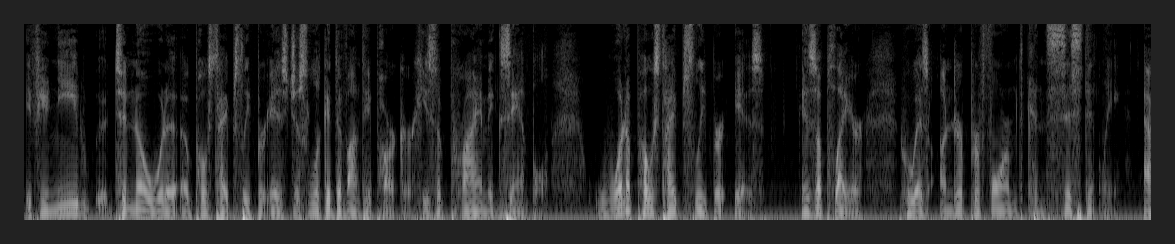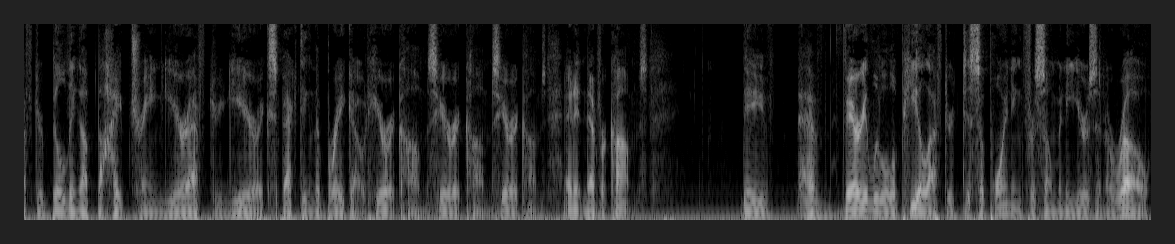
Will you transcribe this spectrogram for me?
if you need to know what a, a post type sleeper is, just look at DeVante Parker. He's a prime example. What a post type sleeper is, is a player who has underperformed consistently after building up the hype train year after year, expecting the breakout. Here it comes, here it comes, here it comes, and it never comes. They have very little appeal after disappointing for so many years in a row,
